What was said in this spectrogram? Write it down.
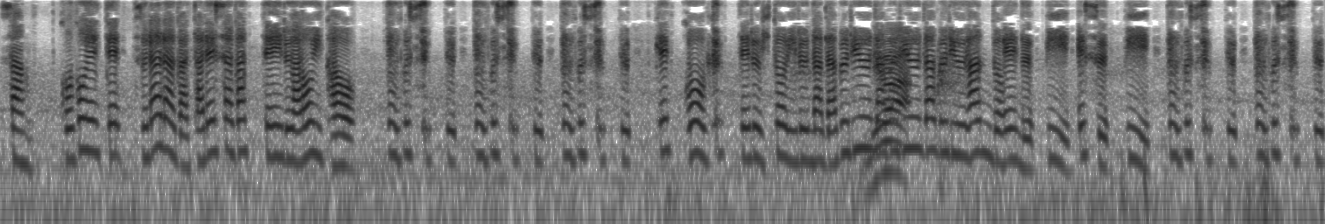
3、凍えて、つららが垂れ下がっている青い顔。F スップ、F スップ、F スップ。結構降ってる人いるな。www&npsp、F スップ、F スップ。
